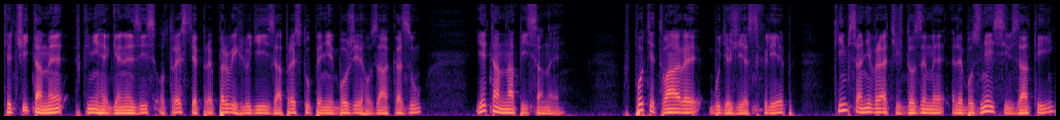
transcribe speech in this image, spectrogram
Keď čítame knihe Genesis o treste pre prvých ľudí za prestúpenie Božieho zákazu, je tam napísané V pote tváre budeš jesť chlieb, kým sa nevrátiš do zeme, lebo z nej si vzatý,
